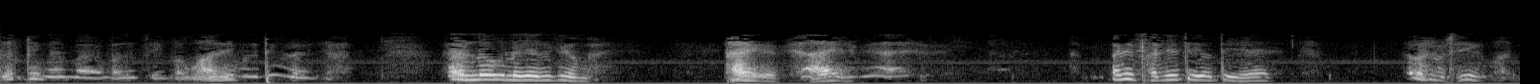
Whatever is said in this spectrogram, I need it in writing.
कितनी महिमा है भक्ति, भगवान ही भक्ति जाए लोग लगे रुपये में हाय हाय हाय बड़ी फजीती होती है। उसमें ठीक मानते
